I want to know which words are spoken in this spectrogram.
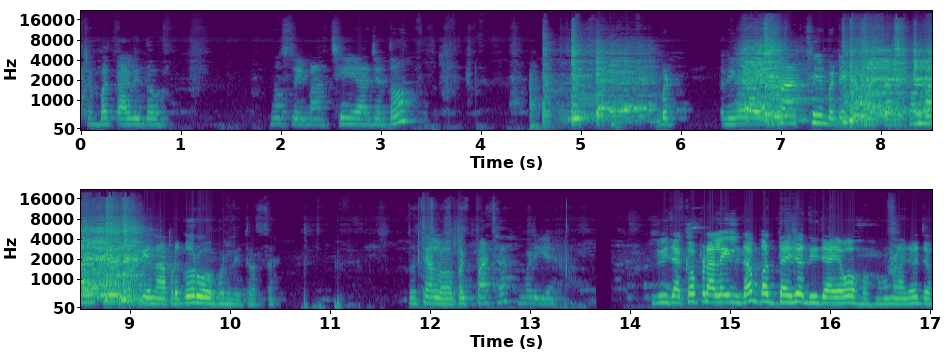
જો બતાવી દો રસોઈમાં છે આજે તો. બટ રીંગણાનું શાક છે બટેકા મરચાનો સંભાળ છે આપણે ગરવો ભરી લીધો છે. તો ચાલો પછી પાછા મળીએ. બીજા કપડાં લઈ લીધા બધા જો દીજા ઓહો, હમણાં જોજો.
